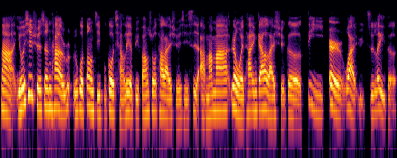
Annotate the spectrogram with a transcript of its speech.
那有一些学生他的如果动机不够强烈，比方说他来学习是啊，妈妈认为他应该要来学个第二外语之类的。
